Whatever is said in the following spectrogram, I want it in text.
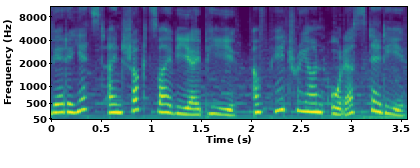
Werde jetzt ein Shock 2 VIP auf Patreon oder Steady.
